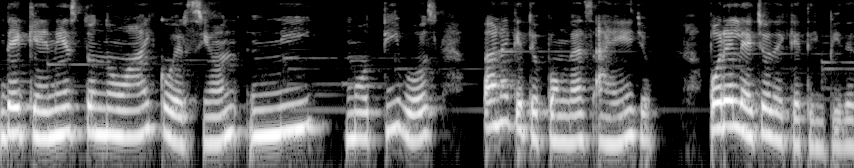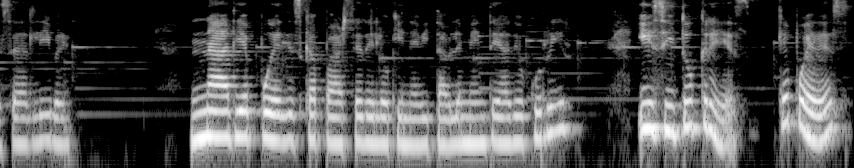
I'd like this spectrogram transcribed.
de que en esto no hay coerción ni motivos para que te opongas a ello, por el hecho de que te impide ser libre. Nadie puede escaparse de lo que inevitablemente ha de ocurrir. Y si tú crees que puedes,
